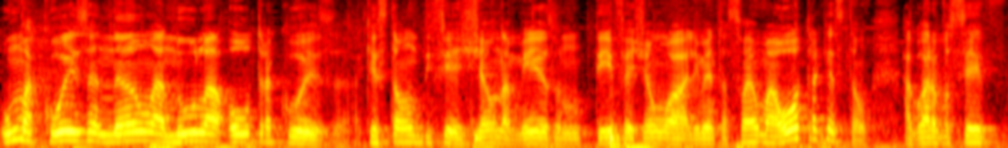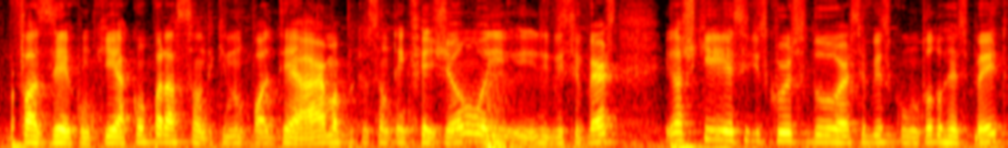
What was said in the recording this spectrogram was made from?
Uma coisa não anula outra coisa. A questão de feijão na mesa, não ter feijão ou alimentação é uma outra questão. Agora, você fazer com que a comparação de que não pode ter arma porque você não tem feijão e, e vice-versa, eu acho que esse discurso do arcebispo, com todo respeito,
